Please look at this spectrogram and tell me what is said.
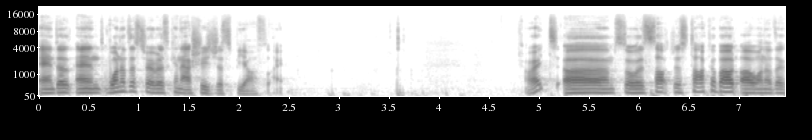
and, uh, and one of the servers can actually just be offline. All right, um, so let's talk, just talk about uh, one of the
